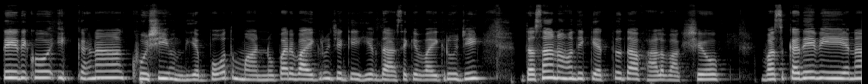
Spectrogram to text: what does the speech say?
ਅਤੇ ਦੇਖੋ, ਇੱਕ ਹੈ ਨਾ ਖੁਸ਼ੀ ਹੁੰਦੀ ਹੈ, ਬਹੁਤ ਮਨ ਨੂੰ। ਪਰ ਵਾਹਿਗੁਰੂ ਜੀ ਅੱਗੇ ਇਹੀ ਅਰਦਾਸ ਹੈ ਕਿ ਵਾਹਿਗੁਰੂ ਜੀ, ਦਸਾਂ ਨੌਂ ਦੀ ਕਿਰਤ ਦਾ ਫਲ ਬਖਸ਼ਿਓ। ਬਸ ਕਦੇ ਵੀ ਹੈ ਨਾ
